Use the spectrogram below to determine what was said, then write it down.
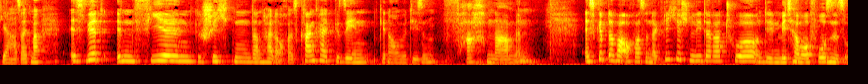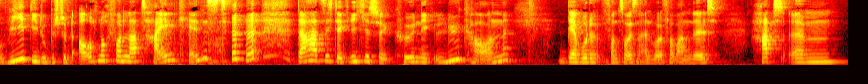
ja, sag ich mal, es wird in vielen Geschichten dann halt auch als Krankheit gesehen, genau mit diesem Fachnamen. Es gibt aber auch was in der griechischen Literatur und den Metamorphosen des Ovid, die du bestimmt auch noch von Latein kennst. da hat sich der griechische König Lykaon, der wurde von Zeus in einen Wolf verwandelt, hat, ähm,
